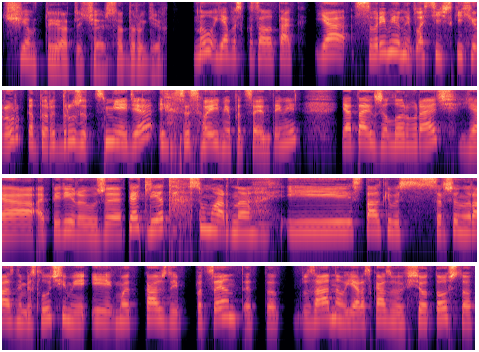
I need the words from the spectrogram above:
чем ты отличаешься от других? Ну, я бы сказала так. Я современный пластический хирург, который дружит с медиа и со своими пациентами. Я также лор-врач. Я оперирую уже пять лет суммарно и сталкиваюсь с совершенно разными случаями. И мой каждый пациент — это заново я рассказываю все то, что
